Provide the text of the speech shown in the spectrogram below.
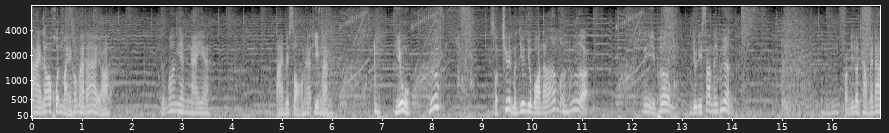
ตายแล้วเอาคนใหม่เข้ามาได้เหรอหรือว่ายังไงอะตายไปสองนะฮะทีมมันฮิวฮึฟสดชื่นเหมือนยืนอยู่บ่อน้ำเออนี่เพิ่มยูนิซันให้เพื่อน ตอนนี้เราทำไม่ได้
